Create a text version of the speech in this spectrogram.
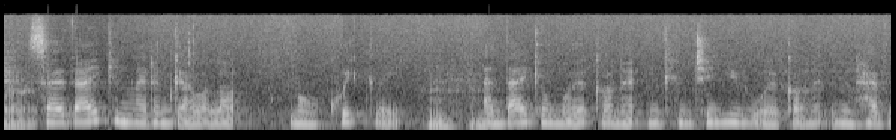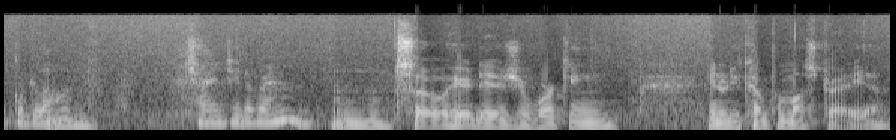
Right. So they can let them go a lot more quickly, Mm-hmm. and they can work on it and continue to work on it and have a good life Mm-hmm. change it around. Mhm. So here it is. You're working. You know, you come from Australia.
